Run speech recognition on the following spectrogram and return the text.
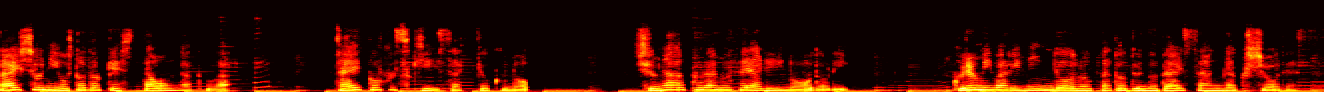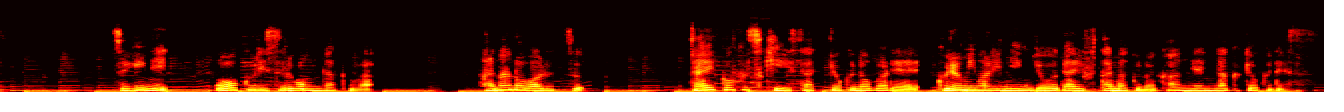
最初にお届けした音楽は、チャイコフスキー作曲の、シュガープラムフェアリーの踊り、くるみ割り人形のパトドゥの第三楽章です。次に、お送りする音楽は、花のワルツ、チャイコフスキー作曲のバレエ、くるみ割り人形第二幕の管弦楽曲です。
